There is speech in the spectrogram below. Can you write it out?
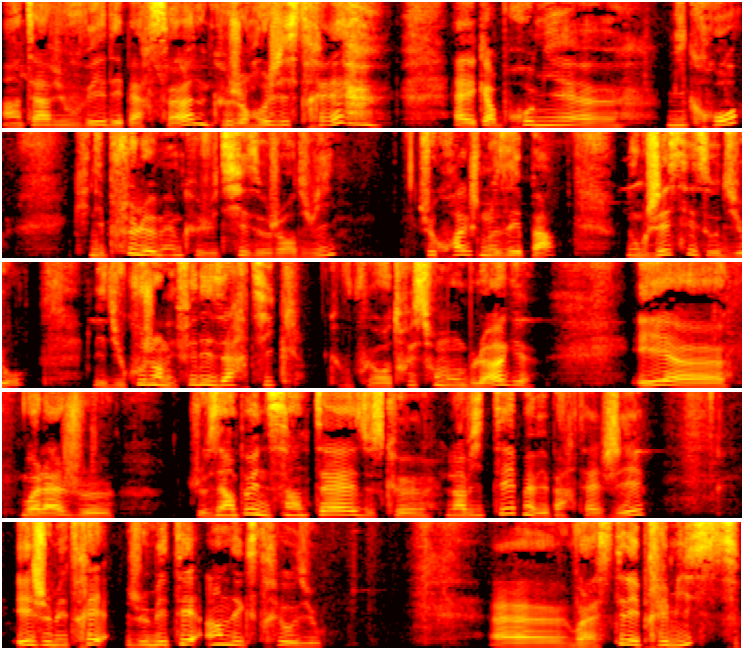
à interviewer des personnes que j'enregistrais avec un premier micro qui n'est plus le même que j'utilise aujourd'hui. Je crois que je n'osais pas. Donc j'ai ces audios. Mais du coup, j'en ai fait des articles que vous pouvez retrouver sur mon blog. Et euh, voilà, je, je, faisais un peu une synthèse de ce que l'invité m'avait partagé. Et je, je mettais un extrait audio. Euh, voilà, c'était les prémices.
